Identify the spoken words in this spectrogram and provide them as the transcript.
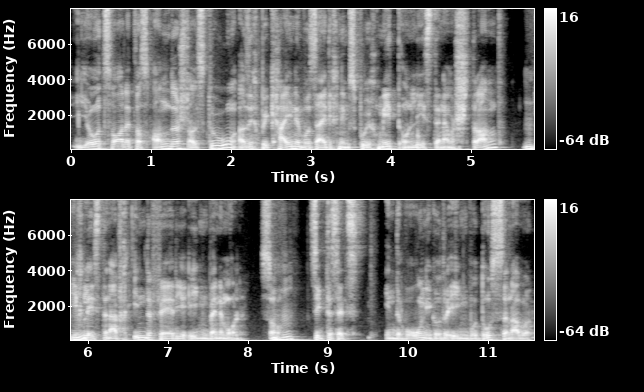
ja, zwar etwas anders als du. Also ich bin keiner, der sagt, ich nehme das Buch mit und lese dann am Strand. Ich lese dann einfach in der Ferien irgendwann einmal. So. Sei das jetzt in der Wohnung oder irgendwo draußen, aber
